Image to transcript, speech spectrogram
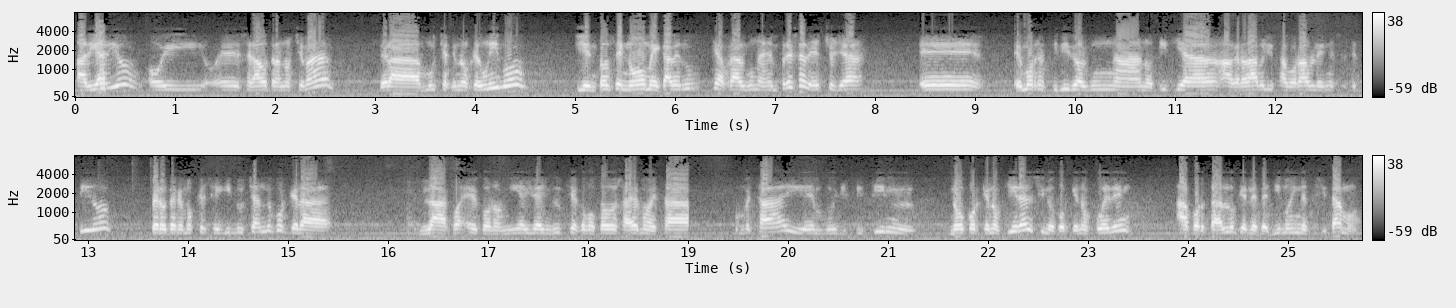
a diario, hoy eh, será otra noche más, de las muchas que nos reunimos, y entonces no me cabe duda que habrá algunas empresas, de hecho ya eh, hemos recibido alguna noticia agradable y favorable en ese sentido, pero tenemos que seguir luchando porque la, la economía y la industria, como todos sabemos, está como está y es muy difícil, no porque no quieran, sino porque no pueden aportar lo que le pedimos y necesitamos.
